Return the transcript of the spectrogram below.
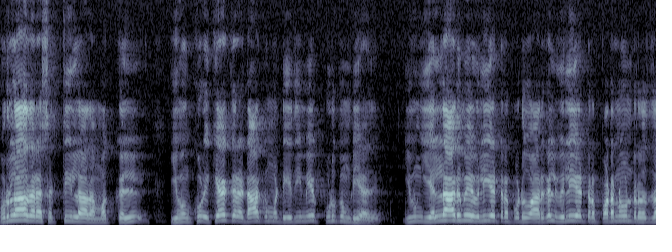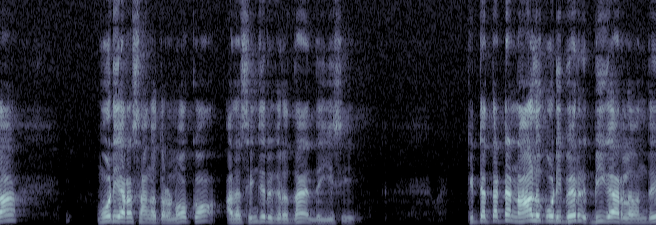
பொருளாதார சக்தி இல்லாத மக்கள் இவங்க கேட்குற டாக்குமெண்ட் எதையுமே கொடுக்க முடியாது. இவங்க எல்லாருமே வெளியேற்றப்படுவார்கள் வெளியேற்றப்படணுன்றது தான் மோடி அரசாங்கத்தோட நோக்கம். அதை செஞ்சுருக்கிறது தான் இந்த ஈசி கிட்டத்தட்ட நாலு கோடி பேர் பீகாரில் வந்து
